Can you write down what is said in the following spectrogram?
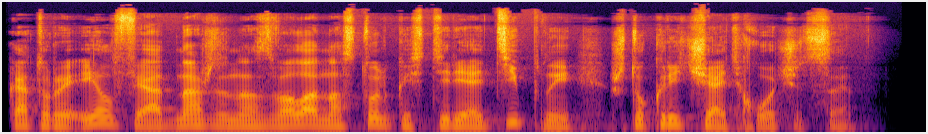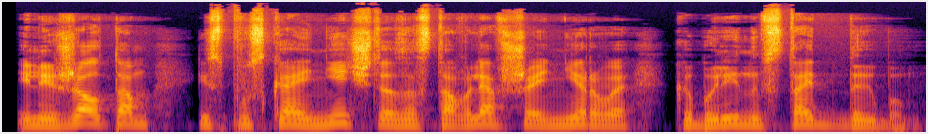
которую Элфи однажды назвала настолько стереотипной, что кричать хочется, и лежал там, испуская нечто, заставлявшее нервы кобылины встать дыбом.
